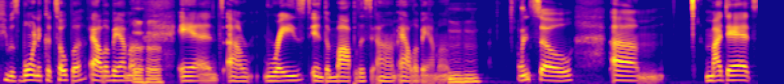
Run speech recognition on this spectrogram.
he was born in Coatopa, Alabama, Uh-huh. and um, raised in Demopolis, um, Alabama. Mm-hmm. And so. Um, my dad's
